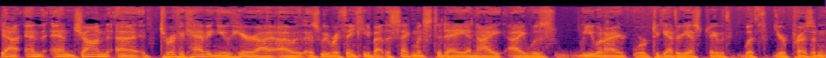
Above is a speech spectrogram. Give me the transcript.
Yeah, and and Jon, uh, terrific having you here. I, I, as we were thinking about the segments today, and I, I was you and I were together yesterday with with your president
